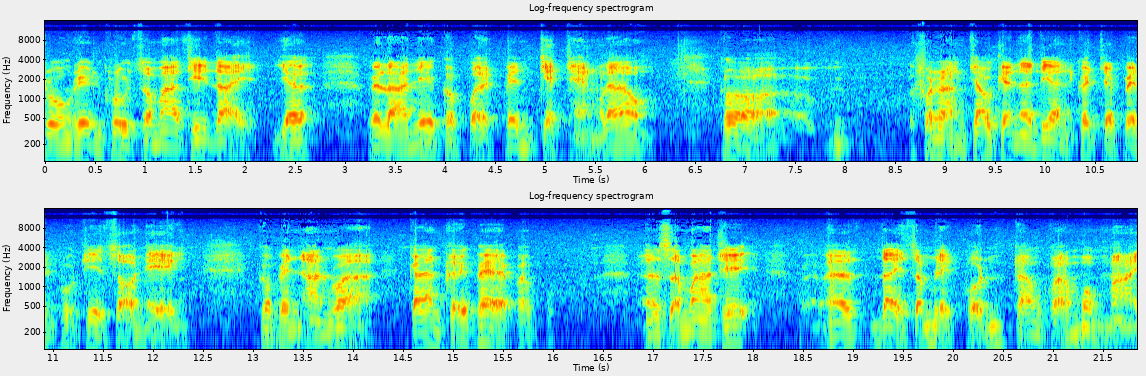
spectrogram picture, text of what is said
โรงเรียนครูสมาธิได้เยอะเวลานี้ก็เปิดเป็นเจ็ดแห่งแล้ว ก็ฝรั่งชาวแคนาเดียนก็จะเป็นผู้ที่สอนเอง ก็เป็นอันว่าการเผยแพร่สมาธิ ได้สำเร็จผลตามความมุ่งหมาย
